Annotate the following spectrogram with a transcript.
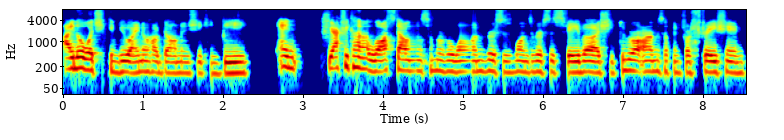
I know what she can do. I know how dominant she can be. And she actually kind of lost out on some of her one versus ones versus Svava. She threw her arms up in frustration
